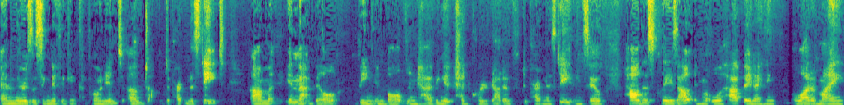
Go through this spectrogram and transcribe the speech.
and there's a significant component of Department of State um, in that bill being involved and having it headquartered out of Department of State. And so how this plays out and what will happen, I think a lot of my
